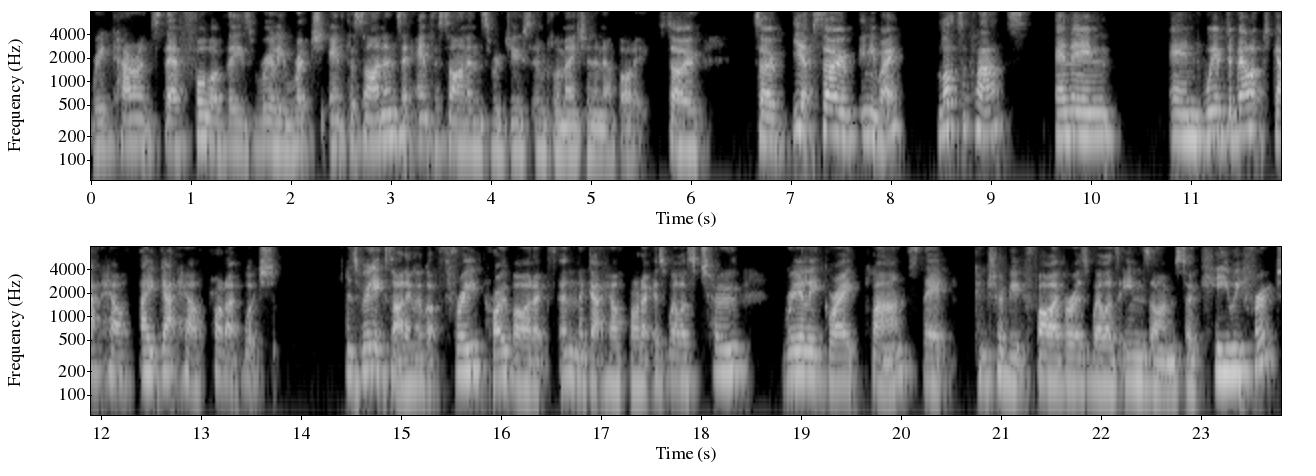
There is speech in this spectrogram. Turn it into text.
red currants, they're full of these really rich anthocyanins, and anthocyanins reduce inflammation in our body. So, so yeah, so anyway, lots of plants. And then and we've developed gut health, a gut health product, which is really exciting. We've got three probiotics in the gut health product, as well as two really great plants that contribute fiber as well as enzymes. So kiwi fruit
